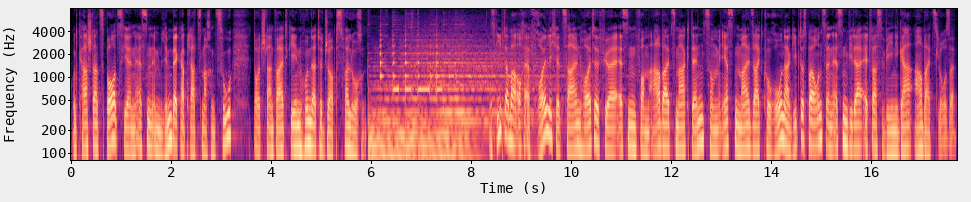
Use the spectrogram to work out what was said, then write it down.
und Karstadt Sports hier in Essen im Limbecker Platz machen zu. Deutschlandweit gehen hunderte Jobs verloren. Es gibt aber auch erfreuliche Zahlen heute für Essen vom Arbeitsmarkt, denn zum ersten Mal seit Corona gibt es bei uns in Essen wieder etwas weniger Arbeitslose.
